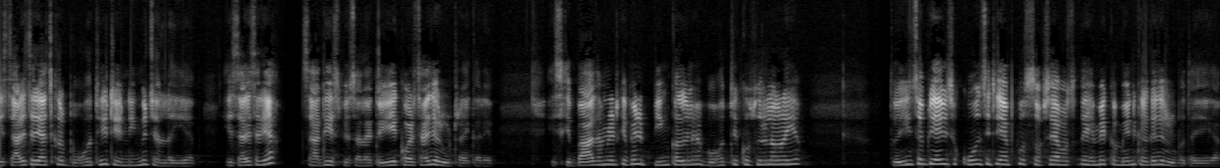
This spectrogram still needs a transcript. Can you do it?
ये सारी साड़ी आजकल बहुत ही ट्रेंडिंग में चल रही है। ये सारी साड़ियाँ शादी स्पेशल है तो ये एक और साड़ी ज़रूर ट्राई करें। इसके बाद हमने इसके फिर पिंक कलर है बहुत ही खूबसूरत लग रही है। तो इन सब डिज़ाइन से कौन सी डिज़ाइन आपको सबसे ज़्यादा पसंद है, हमें कमेंट करके ज़रूर बताइएगा।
